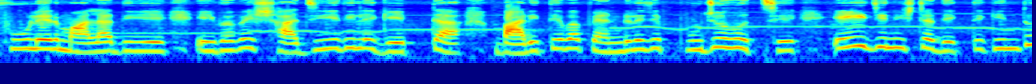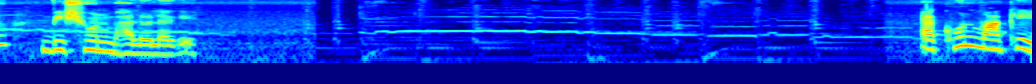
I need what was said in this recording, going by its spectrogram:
ফুলের মালা দিয়ে এইভাবে সাজিয়ে দিলে গেটটা, বাড়িতে বা প্যান্ডেলে যে পুজো হচ্ছে, এই জিনিসটা দেখতে কিন্তু ভীষণ ভালো লাগে। এখন মাকে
